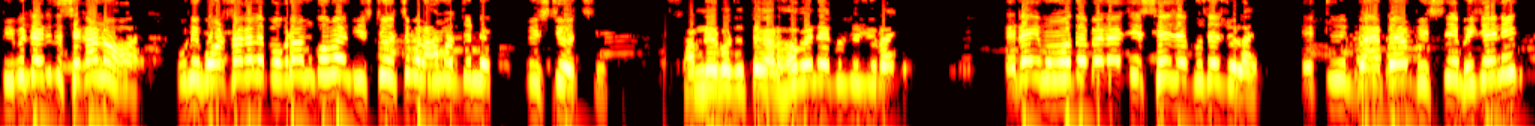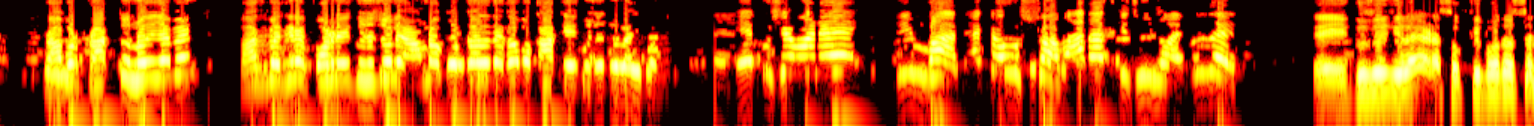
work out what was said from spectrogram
পিপিটারিতে শেখানো হয়। উনি বর্ষাকালে প্রোগ্রাম করবেন বৃষ্টি হচ্ছে বলে আমার জন্য বৃষ্টি হচ্ছে। সামনের বছর থেকে আর হবে না একুশে জুলাই? এটাই মমতা ব্যানার্জি শেষ একুশে জুলাই। একটু বৃষ্টি ভিজে নিক তারপর প্রাক্তন হয়ে যাবেন। বাদ বাকিরা পরের একুশে জুলাই আমরা কলকাতা দেখাবো কাকে একুশে জুলাই বলে। একুশে মানে ভাত একটা উৎসব আদার্স কিছুই নয় বুঝলেন? এই একুশে জুলাই একটা শক্তি প্রদর্শন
